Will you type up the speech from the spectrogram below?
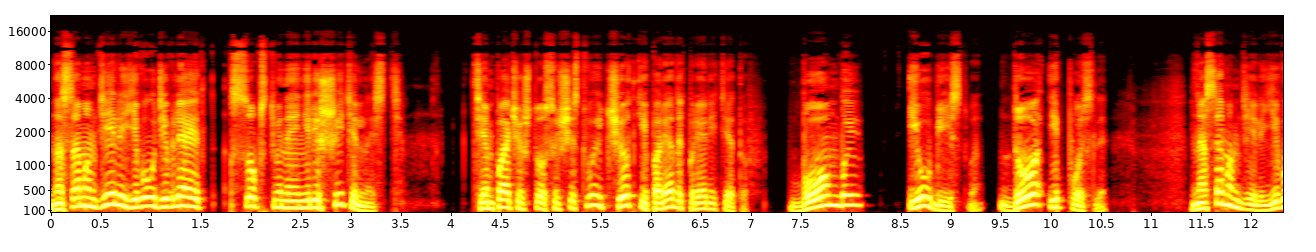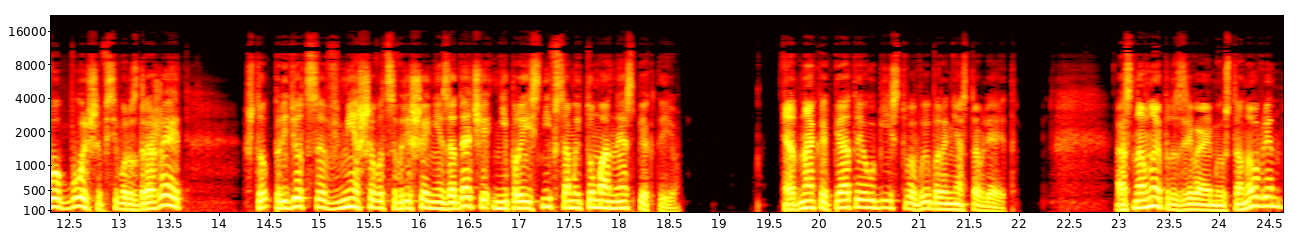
На самом деле его удивляет собственная нерешительность, тем паче, что существует четкий порядок приоритетов. Бомбы и убийства, до и после. На самом деле его больше всего раздражает, что придется вмешиваться в решение задачи, не прояснив самый туманный аспект ее. Однако пятое убийство выбора не оставляет. Основной подозреваемый установлен,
